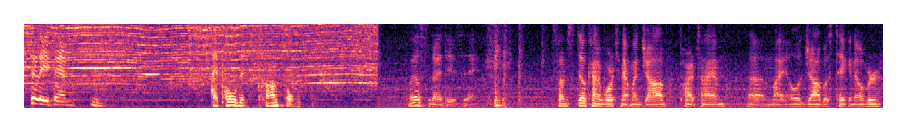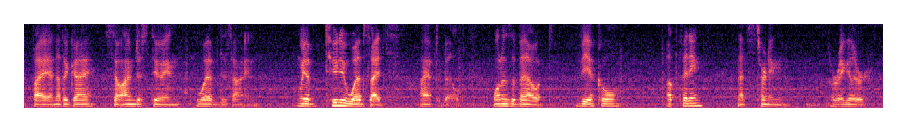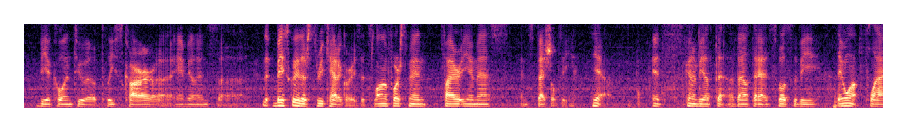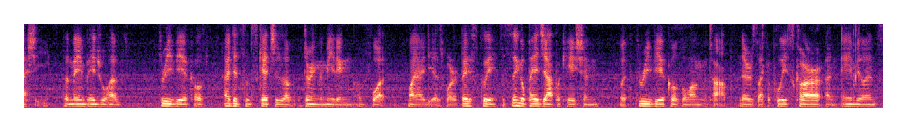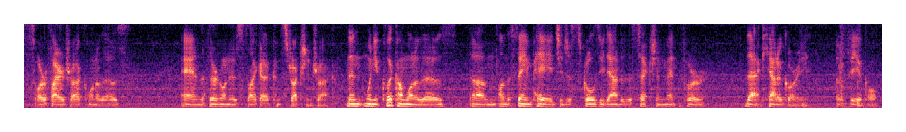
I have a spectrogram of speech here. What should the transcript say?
Delete him. I pulled its tonsils. What else did I do today? So I'm still kind of working at my job part time. Uh, my old job was taken over by another guy, so I'm just doing web design. We have two new websites I have to build. One is about vehicle upfitting, that's turning a regular vehicle into a police car, uh, ambulance. Uh, th- basically, there's three categories. It's law enforcement, fire EMS, and specialty. Yeah, it's gonna be about that. It's supposed to be. They want flashy. The main page will have three vehicles. I did some sketches of during the meeting of what my ideas were. Basically, it's a single page application with three vehicles along the top. There's like a police car, an ambulance, or a fire truck, one of those. And the third one is like a construction truck. Then when you click on one of those, um, on the same page, it just scrolls you down to the section meant for that category of vehicle.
